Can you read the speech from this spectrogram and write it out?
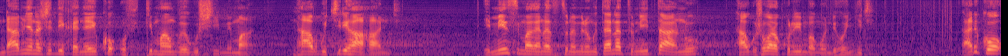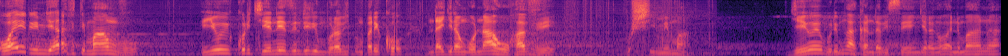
ndamya nashidikanya yuko ufite impamvu yo gushima imana. Ntabwo ukiri hahandi iminsi magana atatu na mirongo itandatu n'itanu ntabwo ushobora kuririmba ngo ndiho nkiri. Ariko uwayiririmbye yari afite impamvu iyo ukurikiye neza indirimbo urabyumva ariko ndagira ngo nawe uhave ushima imana. Ngewe buri mwaka ndabisengera nkabana imana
